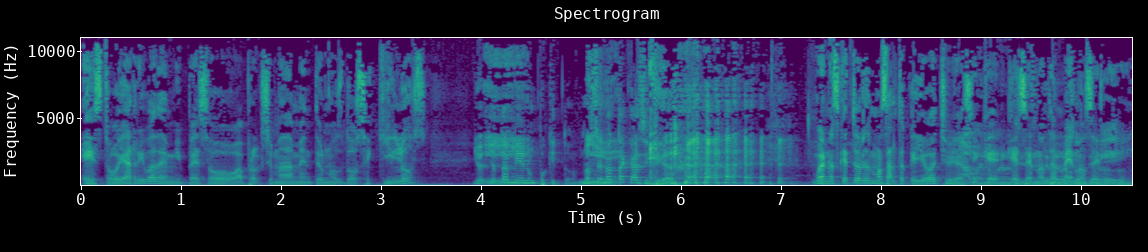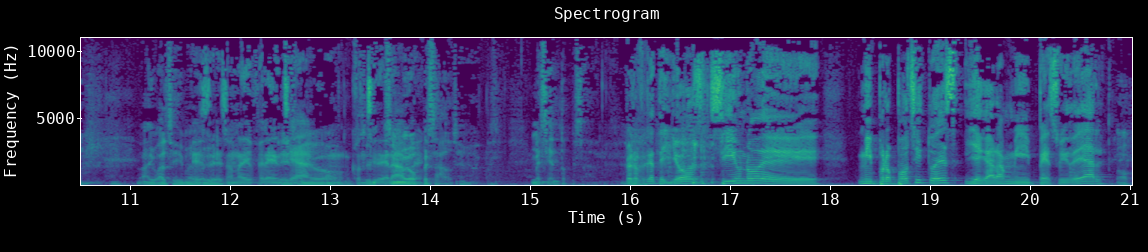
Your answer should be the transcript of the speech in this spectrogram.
estoy arriba de mi peso aproximadamente unos 12 kilos. yo, yo también un poquito. No se nota casi, fíjate. Bueno, es que tú eres más alto que yo, Chuy, Ah, así bueno, que, bueno, que sí, se sí, nota menos razón, el... Ah, igual sí, me Es, es una diferencia sí, me veo- considerable. me veo pesado, sí me veo pesado. Me siento pesado. Pero fíjate, yo sí uno de... Mi propósito es llegar a mi peso ideal. Ok,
